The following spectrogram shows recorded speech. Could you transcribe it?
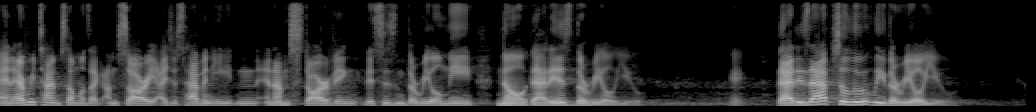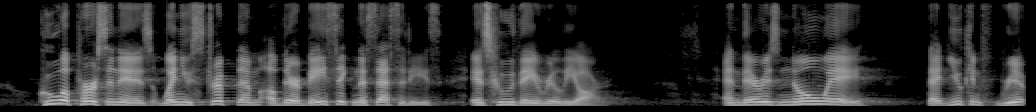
and every time someone's like, I'm sorry, I just haven't eaten and I'm starving, this isn't the real me. No, that is the real you. Okay? That is absolutely the real you. Who a person is when you strip them of their basic necessities is who they really are. And there is no way that you can, re-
